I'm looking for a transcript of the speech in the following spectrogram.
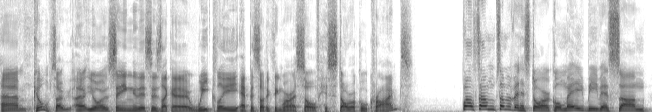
Um, cool. So uh, you're seeing this as like a weekly episodic thing where I solve historical crimes. Well, some some of it historical. Maybe there's some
